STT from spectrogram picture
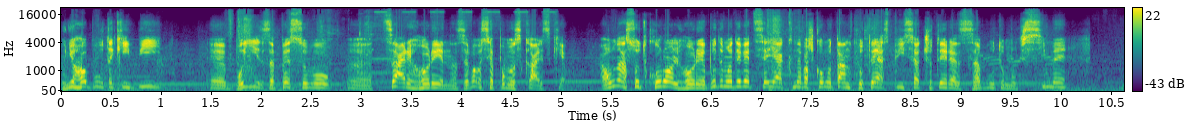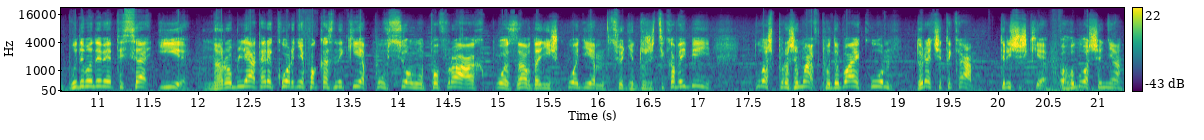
У нього був такий бій, е, бої записував е, Цар гори, називався по-москальськи. А у нас тут король гори. Будемо дивитися, як на важкому танку ТС-54 забутому всі ми. Будемо дивитися і наробляти рекордні показники по всьому, по фрагах, по завданій шкоді. Сьогодні дуже цікавий бій. Тож прожимай вподобайку. До речі, таке трішечки оголошення.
